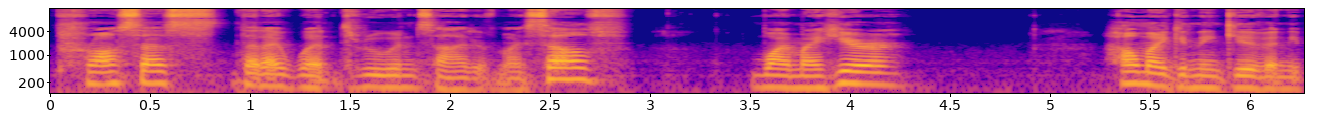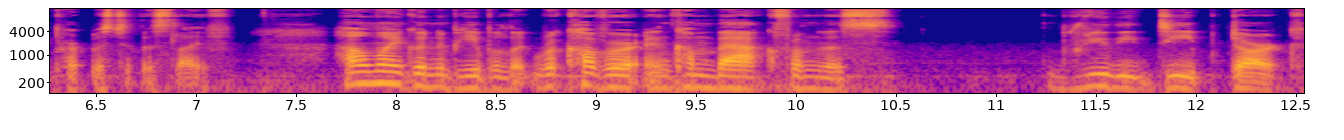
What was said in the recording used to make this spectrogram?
process that I went through inside of myself. Why am I here? How am I going to give any purpose to this life? How am I going to be able to recover and come back from this really deep, dark,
